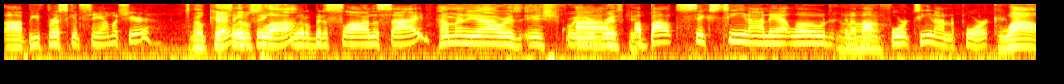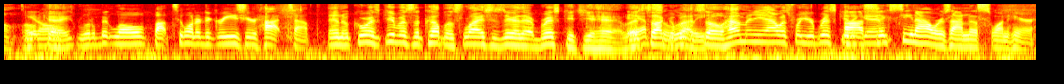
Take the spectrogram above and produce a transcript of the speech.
uh, beef brisket sandwich here. Okay, Same little thing, slaw. little bit of slaw on the side. How many hours ish for your Uh, brisket? About 16 on that load and about 14 on the pork. wow. You know, Okay. a little bit low, about 200 degrees your hot temp. and of course, give us a couple of slices there of that brisket you have. Let's talk about. So, how many hours for your brisket Uh, again? 16 hours on this one here.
